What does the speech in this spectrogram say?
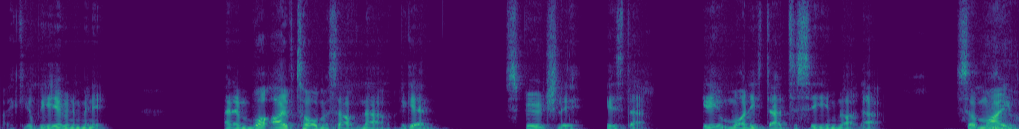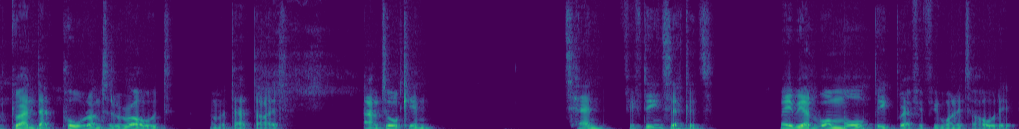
Like, he'll be here in a minute. And then what I've told myself now, again, spiritually, is that he didn't want his dad to see him like that. So my Yeah. granddad pulled onto the road and my dad died. And I'm talking 10, 15 seconds. Maybe had one more big breath if he wanted to hold it.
